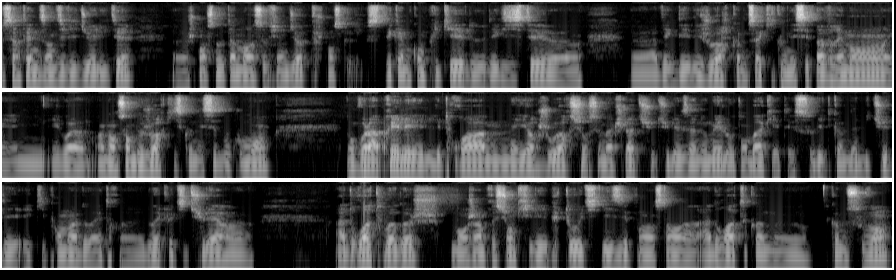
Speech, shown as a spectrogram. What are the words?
certaines individualités. Euh, je pense notamment à Sofiane Diop. Je pense que c'était quand même compliqué d'exister avec des, joueurs comme ça qui connaissaient pas vraiment et, voilà un ensemble de joueurs qui se connaissaient beaucoup moins. Donc voilà, après les, trois meilleurs joueurs sur ce match-là, tu, les as nommés. Lotomba qui était solide comme d'habitude et, et, qui pour moi doit être doit être le titulaire à droite ou à gauche. Bon, j'ai l'impression qu'il est plutôt utilisé pour l'instant à, droite comme euh, comme souvent,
